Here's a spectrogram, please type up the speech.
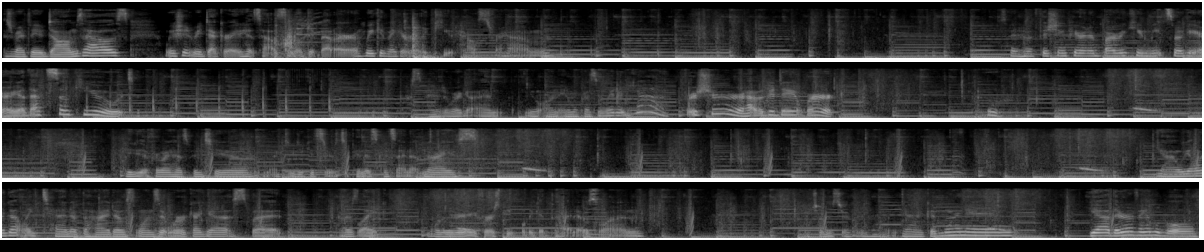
This reminds me of Dom's house. We should redecorate his house and make it better. We could make a really cute house for him. So have a fishing pier and a barbecue meat smoking area. That's so cute. Spend to work on you on Animal Crossing later. Yeah, for sure. Have a good day at work. Ooh. I do that for my husband too. Activity considers dependents can sign up. Nice. Yeah, we only got like 10 of the high dose ones at work, I guess, but I was like one of the very first people to get the high dose one. Yeah, good morning. Yeah, they're available.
